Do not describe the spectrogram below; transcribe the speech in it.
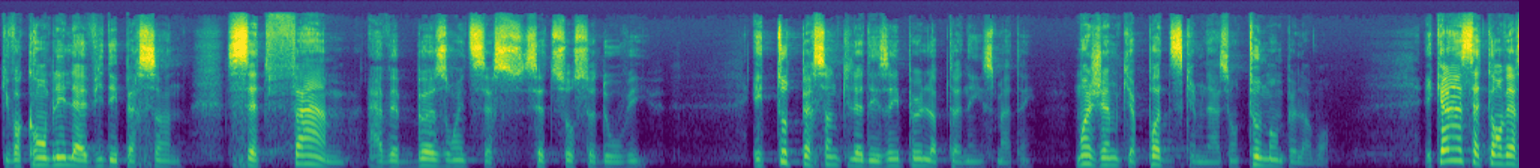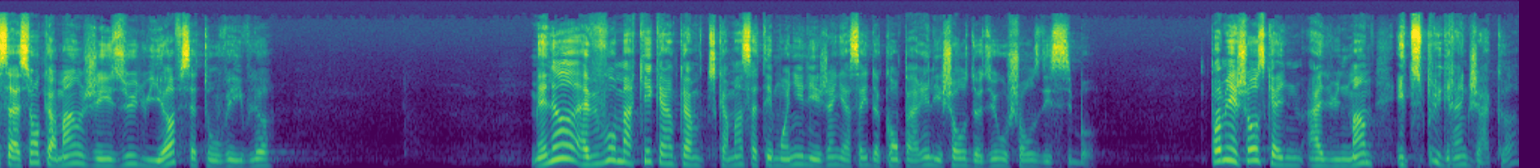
qui va combler la vie des personnes. Cette femme avait besoin de cette source d'eau vive. Et toute personne qui le désire peut l'obtenir ce matin. Moi, j'aime qu'il n'y a pas de discrimination. Tout le monde peut l'avoir. Et quand cette conversation commence, Jésus lui offre cette eau vive-là. Mais là, avez-vous remarqué quand, tu commences à témoigner, les gens ils essayent de comparer les choses de Dieu aux choses des ci-bas. Première chose qu'elle lui demande, es-tu plus grand que Jacob?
